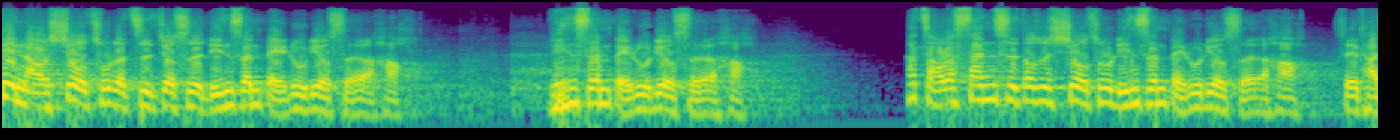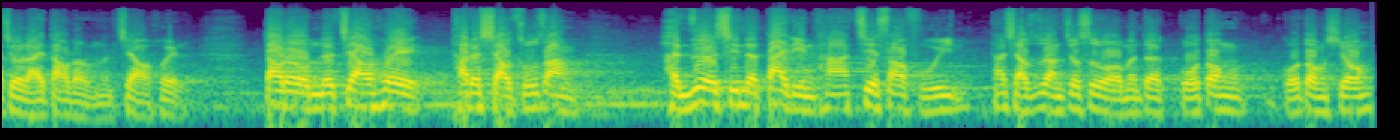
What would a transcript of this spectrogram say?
电脑秀出的字就是林森北路六十二号。林森北路六十二号，他找了三次都是秀出林森北路六十二号，所以他就来到了我们教会了。到了我们的教会，他的小组长很热心的带领他介绍福音。他小组长就是我们的国栋国栋兄，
